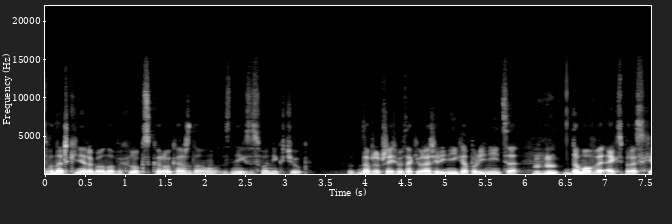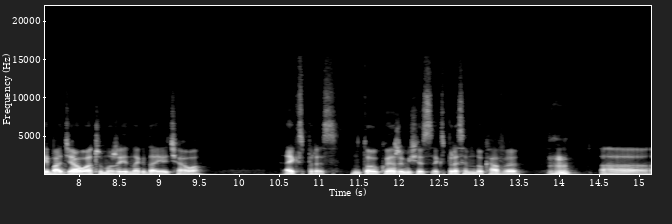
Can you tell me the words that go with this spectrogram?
Dzwoneczki nie robią nowych luk, skoro każdą z nich zasłoni kciuk. Dobrze, przejdźmy w takim razie linijka po linijce. Mhm. Domowy ekspres chyba działa, czy może jednak daje ciała? Ekspres. No to kojarzy mi się z ekspresem do kawy. Mhm. A...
